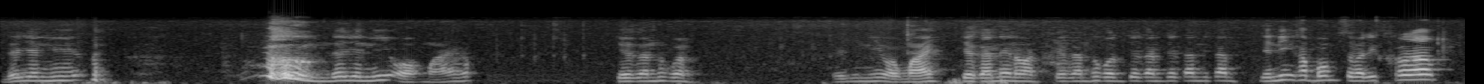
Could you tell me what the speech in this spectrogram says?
เดี๋ยวเย็นนี้ เดี๋ยวเย็นนี้ออกหมายครับ เจอกันทุกคนเดี๋ยวเย็นนี้ออกหมาย เจอกันแน่นอน เจอกันทุกคน เจอกัน เจอกันเจอกันเย็นนี้ครับผม สวัสดีครับ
